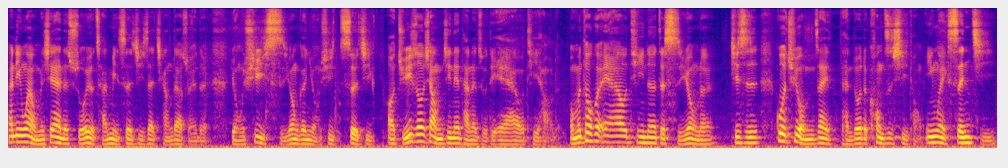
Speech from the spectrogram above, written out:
那另外，我们现在的所有产品设计在强调所谓的永续使用跟永续设计。哦，举例说，像我们今天谈的主题 AIoT 好了，我们透过 AIoT 呢的使用呢，其实过去我们在很多的控制系统，因为升级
